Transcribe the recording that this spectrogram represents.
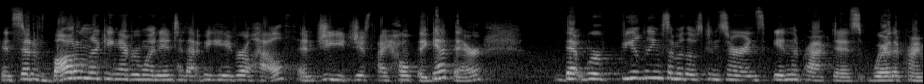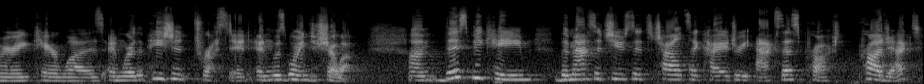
instead of bottlenecking everyone into that behavioral health and gee just i hope they get there that we're feeling some of those concerns in the practice where the primary care was and where the patient trusted and was going to show up. Um, this became the Massachusetts Child Psychiatry Access Pro Project,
